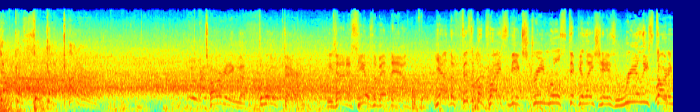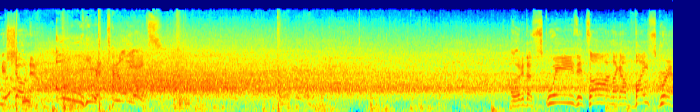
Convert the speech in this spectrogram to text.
Yokozuna cutter. Targeting the throat there. He's on his heels a bit now. Yeah, the physical price of the Extreme Rules stipulation is really starting to show now. Oh, he retaliates. Oh, look at the squeeze. It's on like a vice grip.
